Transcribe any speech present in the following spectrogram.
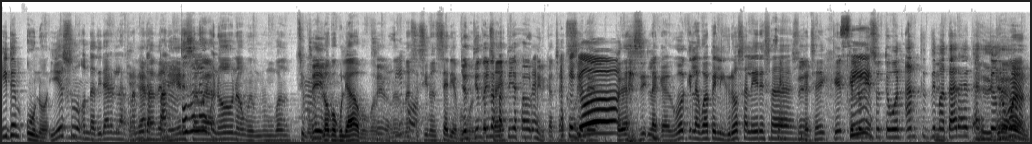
Ítem 1, y eso, onda, tirar las Qué ramitas ganas de para leer toda esa la weá. wea. No, no, un, un, buen- sí, pues, Sí, un loco culiado, pues, sí, weón, un, sí, un po. asesino en serie. pues, Yo entiendo ahí las ¿cachai? pastillas para dormir, ¿cachai? Es que yo- Pero así, la cagó que la weá peligrosa leer esa. Sí. ¿Cachai? ¿Qué, es lo que hizo este weón antes de matar a, a este otro weón?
